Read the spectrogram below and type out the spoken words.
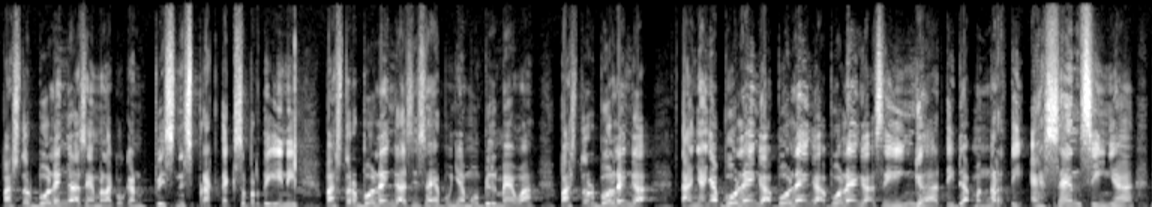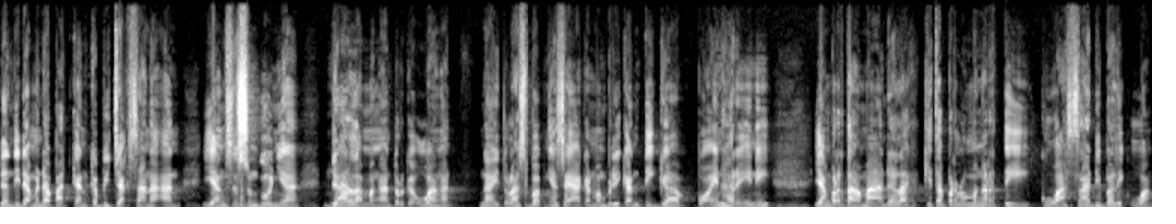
Pastor boleh nggak saya melakukan bisnis praktek seperti ini? Pastor boleh nggak sih saya punya mobil mewah? Pastor boleh nggak? Tanyanya boleh nggak? Boleh nggak? Boleh nggak? Sehingga tidak mengerti esensinya dan tidak mendapatkan kebijaksanaan yang sesungguhnya dalam mengatur keuangan. Nah itulah sebabnya saya akan memberikan tiga poin hari ini. Yang pertama adalah kita perlu mengerti kuasa di balik uang.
